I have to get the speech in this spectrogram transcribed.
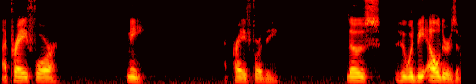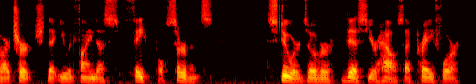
I pray for me. I pray for the those who would be elders of our church that you would find us faithful servants, stewards over this your house. I pray for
